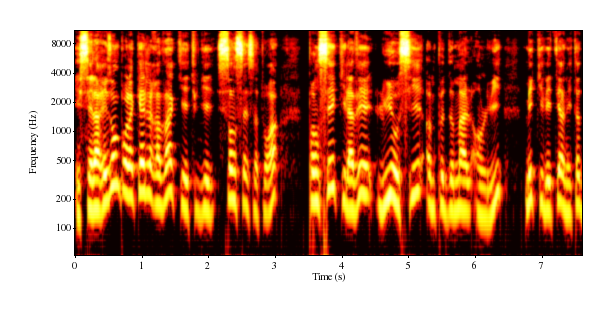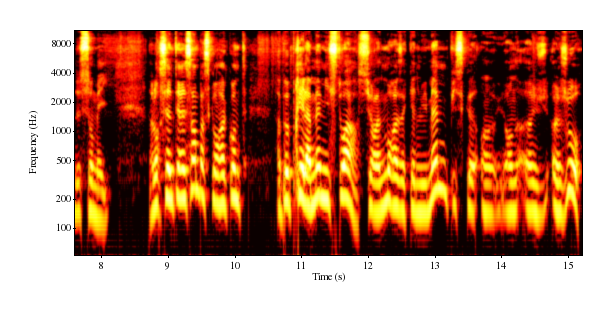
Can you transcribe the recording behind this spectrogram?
Et c'est la raison pour laquelle Rava, qui étudiait sans cesse la Torah, pensait qu'il avait lui aussi un peu de mal en lui, mais qu'il était en état de sommeil. Alors c'est intéressant parce qu'on raconte à peu près la même histoire sur l'Admorazaken lui-même, puisque un, jour,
